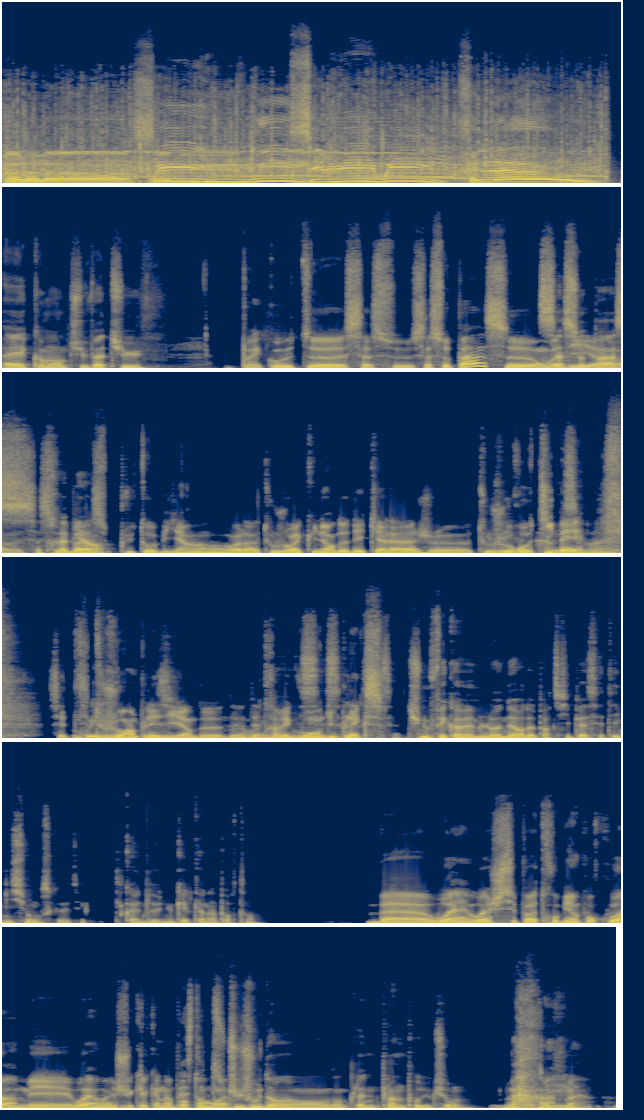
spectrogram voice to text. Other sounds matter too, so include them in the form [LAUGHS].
Ah là là Salut Oui, C'est lui, oui Hello Eh, comment tu vas-tu? Bah écoute, euh, ça se, ça se passe, euh, on Ça va se dire. passe, Ça se passe bien. plutôt bien. Voilà, toujours avec une heure de décalage, euh, toujours au Ah oui, Tibet. c'est vrai. c'est Oui. toujours un plaisir Ah d'être oui, avec vous en duplex. Tu nous fais quand même l'honneur de participer à cette émission parce que t'es es quand même devenu quelqu'un d'important. Bah ouais, ouais, je sais pas trop bien pourquoi, mais ouais, ouais, je suis quelqu'un Bah, d'important. ouais. Tu joues dans, dans plein, plein de productions. [LAUGHS] Et,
